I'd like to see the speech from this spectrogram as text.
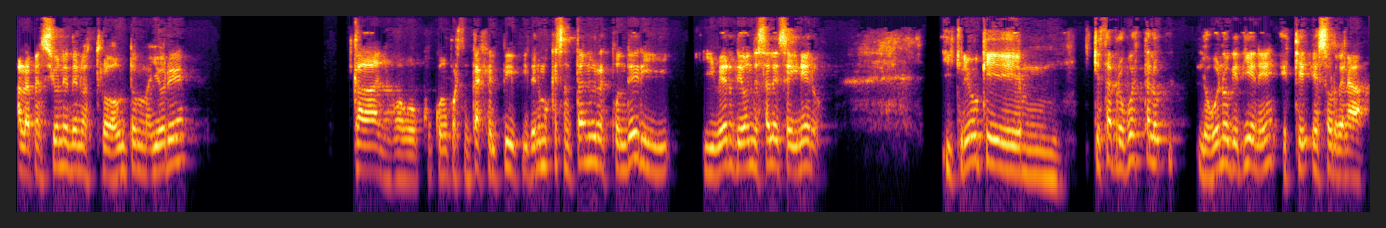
a las pensiones de nuestros adultos mayores cada año o como porcentaje del PIB. Y tenemos que sentarnos y responder y, ver de dónde sale ese dinero. Y creo que, mm, esta propuesta lo, bueno que tiene es que es ordenada.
